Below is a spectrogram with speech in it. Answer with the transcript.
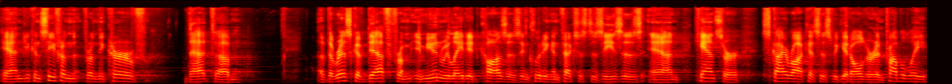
and you can see from the, from the curve that um, uh, the risk of death from immune related causes, including infectious diseases and cancer, skyrockets as we get older. And probably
